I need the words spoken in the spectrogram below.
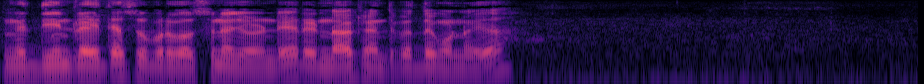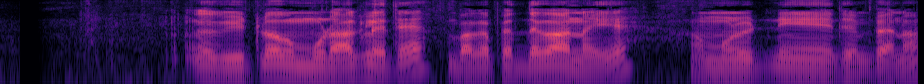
ఇంకా దీంట్లో అయితే సూపర్గా వస్తున్నాయి చూడండి. రెండు ఆకులు ఎంత పెద్దగా ఉన్నాయో. వీటిలో మూడు ఆకులు అయితే బాగా పెద్దగా ఉన్నాయి. ఆ మూడింటిని తెంపాను.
